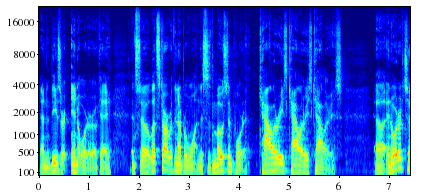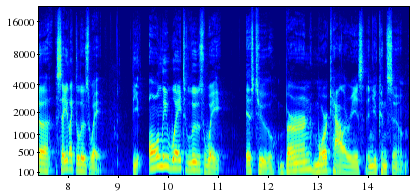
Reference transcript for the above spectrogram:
And these are in order okay? And so let's start with the number one. This is the most important. Calories calories calories uh, in order to say you like to lose weight, the only way to lose weight is to burn more calories than you consume.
